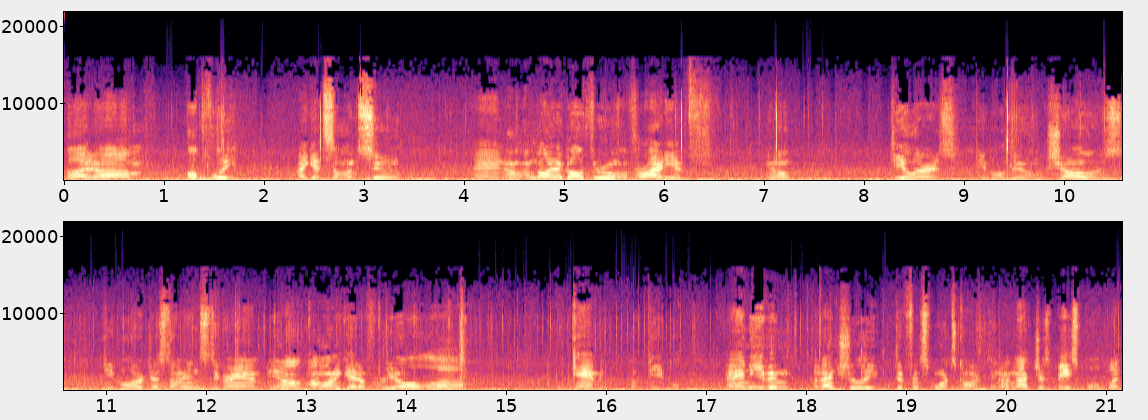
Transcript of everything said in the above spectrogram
but um, hopefully I get someone soon. And I'm going to go through a variety of, you know, dealers, people who do shows, people who are just on Instagram. You know, I want to get a real uh, gamut of people. And even eventually different sports cars. you know, not just baseball, but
